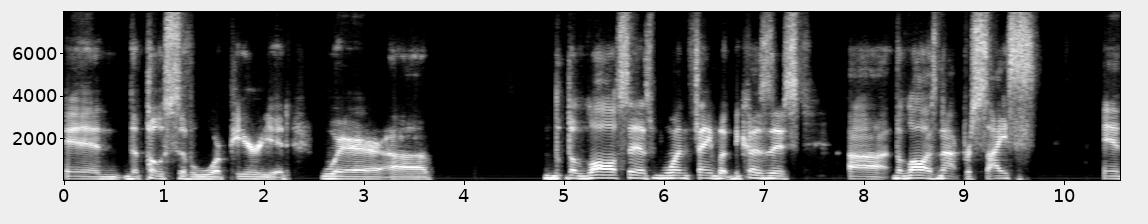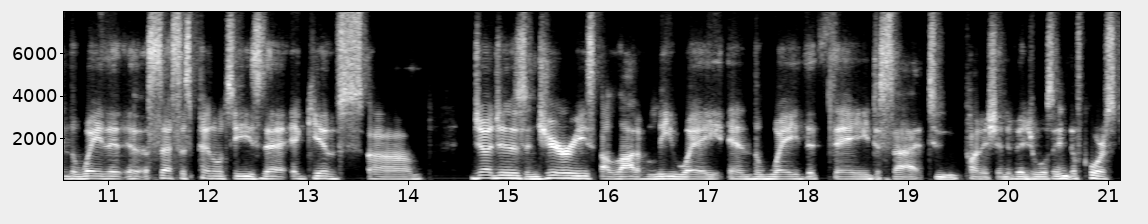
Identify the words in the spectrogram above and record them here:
in the post Civil War period where uh, the law says one thing, but because there's uh, the law is not precise in the way that it assesses penalties, that it gives um, judges and juries a lot of leeway in the way that they decide to punish individuals. And of course,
